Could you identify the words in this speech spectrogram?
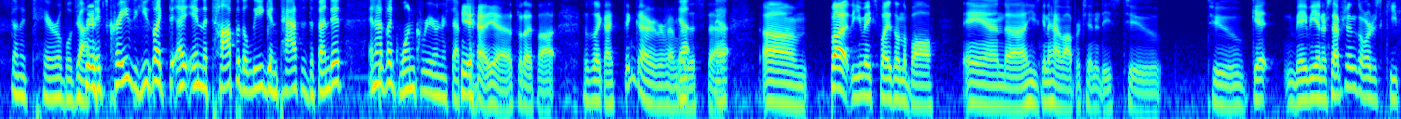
He's done a terrible job. It's crazy. He's like in the top of the league in passes defended and has like one career interception. Yeah, yeah, that's what I thought. I was like, I think I remember Yep, this stat. Um, but he makes plays on the ball, and uh, he's gonna have opportunities to to get maybe interceptions or just keep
